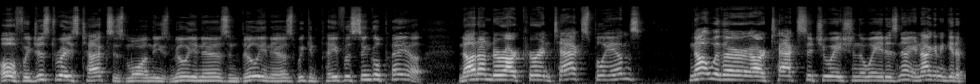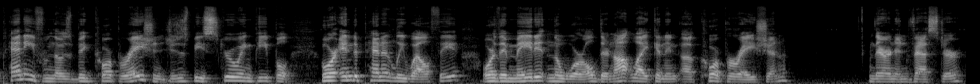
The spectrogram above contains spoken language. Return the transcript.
Oh, if we just raise taxes more on these millionaires and billionaires, we can pay for single payer. Not under our current tax plans. Not with our, our tax situation the way it is now. You're not going to get a penny from those big corporations. You just be screwing people who are independently wealthy or they made it in the world. They're not like an, a corporation. They're an investor.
